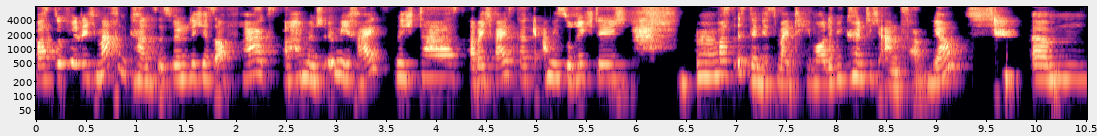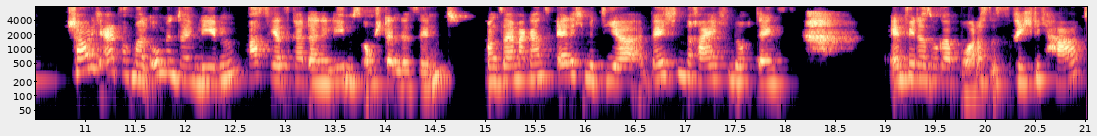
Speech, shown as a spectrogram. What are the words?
Was du für dich machen kannst, ist, wenn du dich jetzt auch fragst, oh Mensch, irgendwie reizt mich das, aber ich weiß gerade gar nicht so richtig, hm, was ist denn jetzt mein Thema oder wie könnte ich anfangen, ja? Ähm, schau dich einfach mal um in deinem Leben, was jetzt gerade deine Lebensumstände sind und sei mal ganz ehrlich mit dir, in welchen Bereichen du denkst, entweder sogar, boah, das ist richtig hart,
